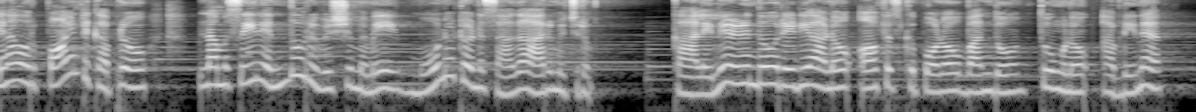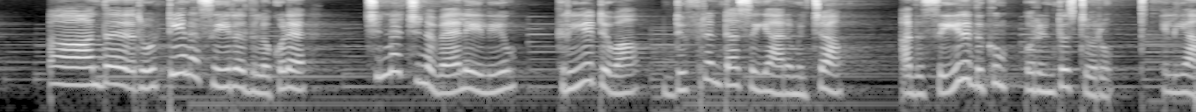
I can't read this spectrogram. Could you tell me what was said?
ஏன்னா ஒரு பாயிண்ட்டுக்கு அப்புறம் நம்ம செய்கிற எந்த ஒரு விஷயமுமே மோனோட்டோனஸ் ஆக ஆரம்பிச்சிடும் காலையில் எழுந்தோம் ரெடி ஆனோம் ஆஃபீஸ்க்கு போனோம் வந்தோம் தூங்கணும் அப்படின்னு அந்த ரொட்டீனை செய்கிறதுல கூட சின்ன சின்ன வேலையிலையும் க்ரியேட்டிவாக டிஃப்ரெண்ட்டாக செய்ய ஆரம்பித்தா அது செய்கிறதுக்கும் ஒரு இன்ட்ரெஸ்ட் வரும் இல்லையா?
